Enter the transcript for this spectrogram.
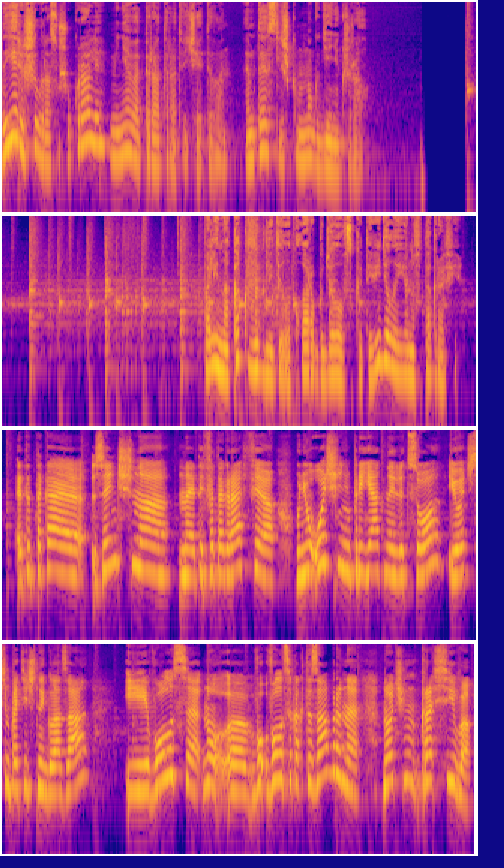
Да я решил, раз уж украли, меня в оператора, отвечает Иван. МТС слишком много денег жрал. Полина, а как выглядела Клара Будиловская? Ты видела ее на фотографии? Это такая женщина на этой фотографии. У нее очень приятное лицо и очень симпатичные глаза. И волосы, ну, э, волосы как-то забраны, но очень красиво.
